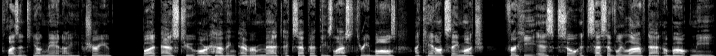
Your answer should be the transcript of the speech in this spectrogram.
pleasant young man, I assure you. But as to our having ever met, except at these last three balls, I cannot say much, for he is so excessively laughed at about me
